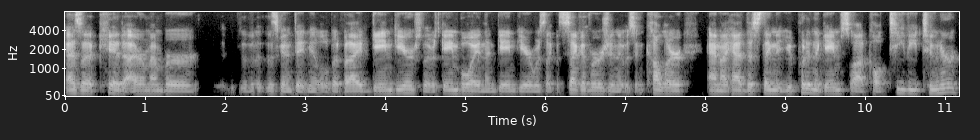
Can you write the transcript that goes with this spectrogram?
As a kid, I remember this is going to date me a little bit, but I had Game Gear. So there was Game Boy, and then Game Gear was like the Sega version. It was in color. And I had this thing that you put in the game slot called TV Tuner,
